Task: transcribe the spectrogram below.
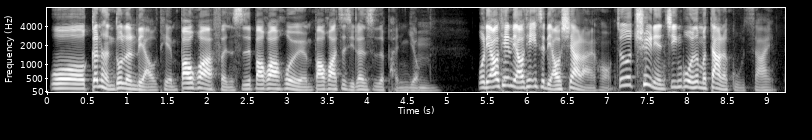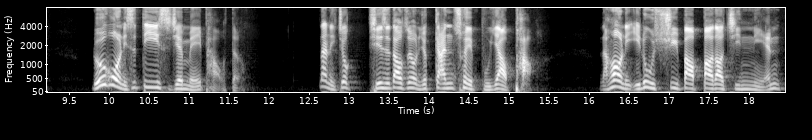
我跟很多人聊天，包括粉丝、包括会员、包括自己认识的朋友，我聊天聊天一直聊下来哈，就说去年经过那么大的股灾，如果你是第一时间没跑的，那你就其实到最后你就干脆不要跑，然后你一路续报报到今年，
